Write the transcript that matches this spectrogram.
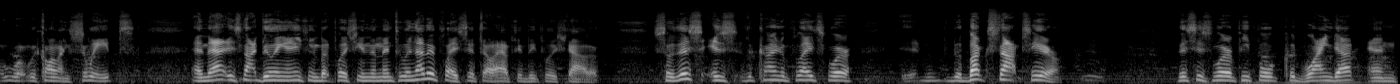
what we're calling sweeps. And that is not doing anything but pushing them into another place that they'll have to be pushed out of. So this is the kind of place where the buck stops here. Hmm. This is where people could wind up and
